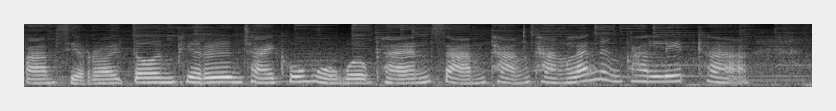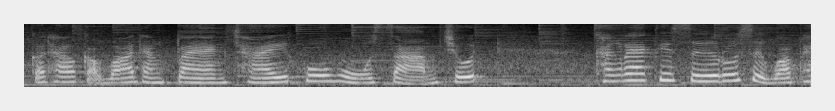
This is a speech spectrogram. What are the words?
ปาล์ม400 ต้นพี่รื่นใช้คู่หูเวอร์แพลน3ถังถังละ 1,000 ลิตรค่ะ ก็เท่ากับว่าทั้งแปลงใช้คู่หู 3 ชุด ครั้งแรกที่ซื้อรู้สึกว่าแพ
